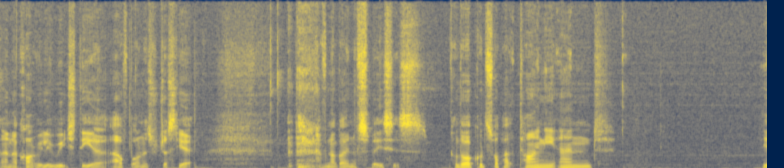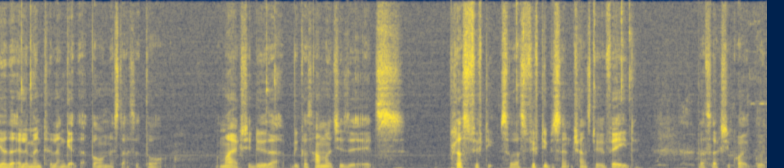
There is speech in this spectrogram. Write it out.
And I can't really reach the uh, bonus just yet. I've not got enough spaces. Although I could swap out Tiny and the other elemental and get that bonus that's a thought. I might actually do that because how much is it? It's plus 50 so that's 50% chance to evade that's actually quite good.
